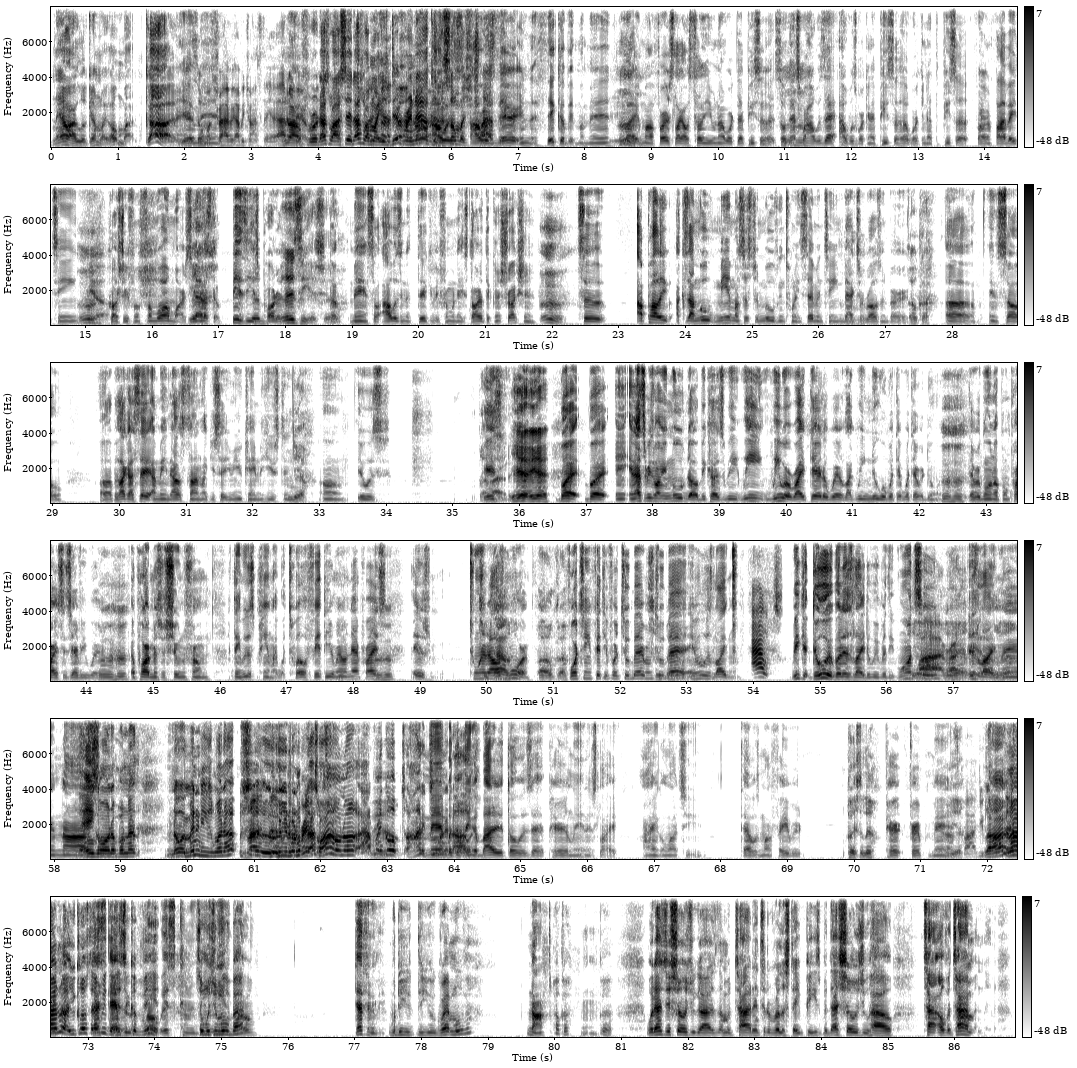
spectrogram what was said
now I look, I'm like, oh my God. Man, Yeah, there's so much traffic. I be trying to stay out of No, there, for real. That's why I said. That's why I'm like, it's different now because there's so much Traffic. I was there in the thick of it, my man. Like my first, like I was telling you when I worked at Pizza Hut. So that's Mm-hmm. where I was at. I was working at Pizza Hut, working at the Pizza Hut, right in 518, Yeah. across street from from Walmart. So Yes. that's the busiest The part of it. busiest, yo. The, man, so I was in the thick of it from when they started the construction Mm. to I probably because I moved. Me and my sister moved in 2017 back Mm-hmm. to Rosenberg. Okay. Uh, and so Uh, but like I said, I mean that was time like you said when you came to Houston. Yeah. Um, it was busy. Uh, yeah, yeah. But but and, and that's the reason why we moved though because we we we were right there to where like we knew what they what they were doing. Mm-hmm. They were going up on prices everywhere. Apartments were shooting from I think we was paying like what twelve fifty around that price. It was two hundred dollars more. Oh, okay. Fourteen fifty for a two bedroom, two, bed, bedroom. and it was like Ouch. we could do it, but it's like, do we really want to? Right, right. It's yeah. like, man, nah. They ain't son. going up on that. No amenities went up. Right. Shoot, you know, Rent that's why I don't know. I rent Yeah. go up to 100 Man, but the thing about it though is that Pearland is like, I ain't gonna lie to you, that was my favorite. place to live. Par- par- man, Yeah. Spot. You Nah, close to nah, everything. nah. You close to That's everything. it's convenient. Bro, it's convenient. So would you move back? Bro. Definitely. Well, do you do you regret moving? Nah. Okay, good. Well, that just shows you guys. I'm gonna tie it into the real estate piece, but that shows you how, ti over time,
